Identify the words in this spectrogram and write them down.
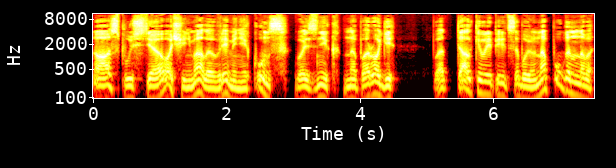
но спустя очень мало времени Кунс возник на пороге, подталкивая перед собою напуганного,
